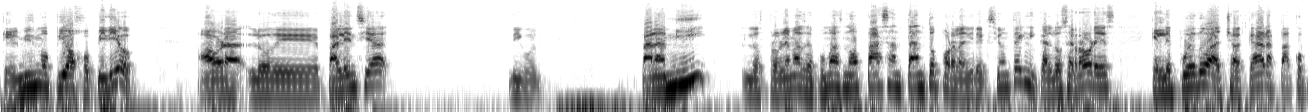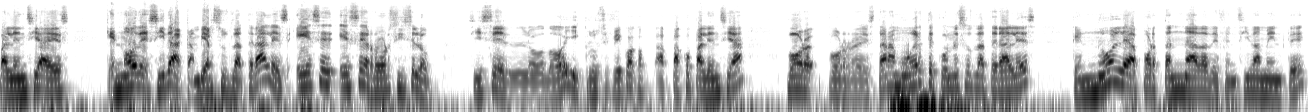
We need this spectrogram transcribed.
que el mismo Piojo pidió. Ahora, lo de Palencia, digo, para mí los problemas de Pumas no pasan tanto por la dirección técnica. Los errores que le puedo achacar a Paco Palencia es que no decida cambiar sus laterales. Ese, ese error sí se lo sí se lo doy y crucifico a, Paco Palencia por, por estar a muerte con esos laterales que no le aportan nada defensivamente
